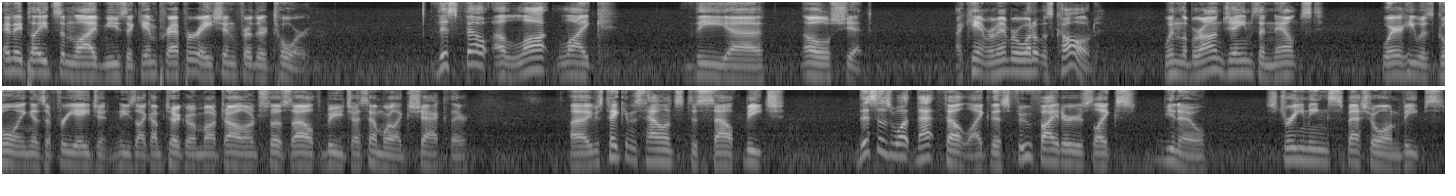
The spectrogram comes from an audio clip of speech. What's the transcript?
and they played some live music in preparation for their tour. This felt a lot like the uh, oh shit, I can't remember what it was called when LeBron James announced where he was going as a free agent, and he's like, "I'm taking my talents to South Beach." I sound more like Shaq there. Uh, he was taking his talents to South Beach. This is what that felt like. This Foo Fighters, like you know, streaming special on Veeps.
